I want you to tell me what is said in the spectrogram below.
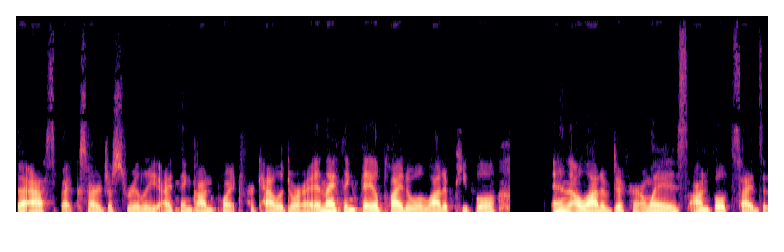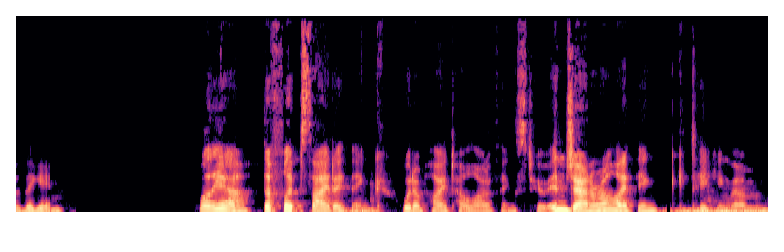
the aspects are just really, I think, on point for Callidora. And I think they apply to a lot of people in a lot of different ways on both sides of the game. Well, yeah, the flip side, I think, would apply to a lot of things too. In general, I think taking them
